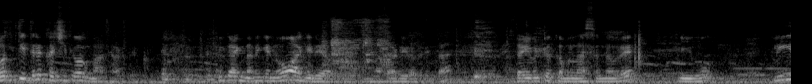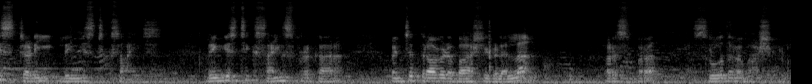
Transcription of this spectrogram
ಗೊತ್ತಿದ್ರೆ ಖಚಿತವಾಗಿ ಮಾತಾಡಬೇಕು. ಹೀಗಾಗಿ ನನಗೆ ನೋವಾಗಿದೆ ಅವರು ಮಾತಾಡಿರೋದ್ರಿಂದ. ದಯವಿಟ್ಟು ಕಮಲ್ ಹಾಸನ್ ಅವರೇ, ನೀವು please study linguistic science linguistic science ಪ್ರಕಾರ ಪಂಚದ್ರಾವಿಡ ಭಾಷೆಗಳೆಲ್ಲ ಪರಸ್ಪರ ಸೋದರ ಭಾಷೆಗಳು.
